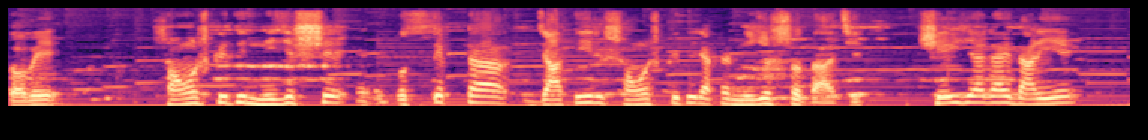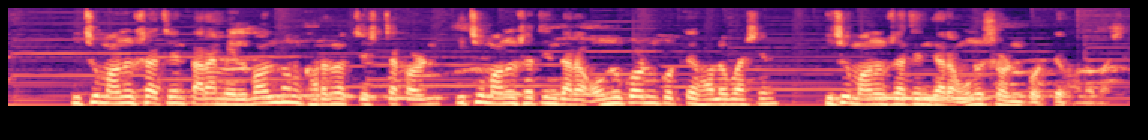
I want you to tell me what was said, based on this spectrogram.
তবে সংস্কৃতির নিজস্ব, প্রত্যেকটা জাতির সংস্কৃতির একটা নিজস্বতা আছে। সেই জায়গায় দাঁড়িয়ে কিছু মানুষ আছেন তারা মেলবন্ধন ঘটানোর চেষ্টা করেন, কিছু মানুষ আছেন যারা অনুকরণ করতে ভালোবাসেন, কিছু মানুষ আছেন যারা অনুসরণ করতে ভালোবাসেন।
